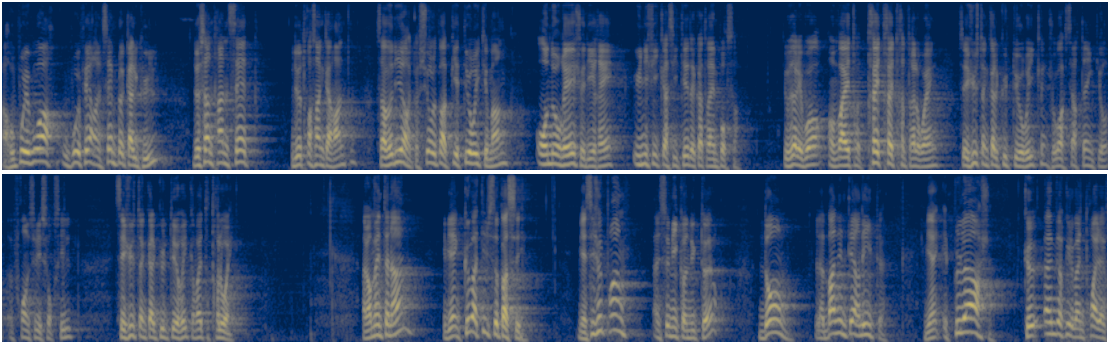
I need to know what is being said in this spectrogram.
Alors vous pouvez voir, vous pouvez faire un simple calcul, 237 de 340, ça veut dire que sur le papier, théoriquement, on aurait, je dirais, une efficacité de 80%. Et vous allez voir, on va être très très très très loin. C'est juste un calcul théorique. Je vois certains qui froncent les sourcils. C'est juste un calcul théorique, on va être très loin. Alors maintenant, eh bien, que va-t-il se passer? Eh bien, Si je prends un semi-conducteur dont la bande interdite eh bien, est plus large que 1,23 eV,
